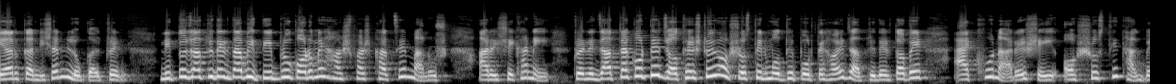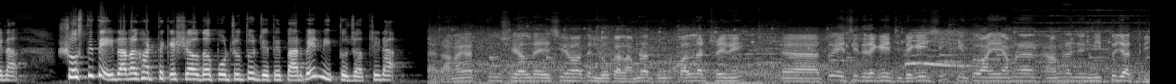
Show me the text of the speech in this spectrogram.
এয়ার কন্ডিশন লোকাল ট্রেন নিত্যযাত্রীদের দাবি, তীব্র গরমে হাঁসফাঁস খাচ্ছে মানুষ। আর সেখানে ট্রেনে যাত্রা করতে যথেষ্টই অস্বস্তির মধ্যে পড়তে হয় যাত্রীদের। তবে এখন আর সেই অস্বস্তি থাকবে না। স্বস্তিতেই রানাঘাট থেকে শিয়ালদা পর্যন্ত যেতে পারবে নিত্যযাত্রীরা। রানাঘাট তো শিয়ালদা এসি হওয়াতে লোকাল আমরা দূরপাল্লার ট্রেনে তো এসিতে দেখেছি দেখেইছি কিন্তু আমরা আমরা যে নিত্যযাত্রী,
